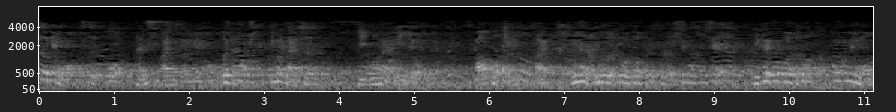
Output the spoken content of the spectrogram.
这个面膜是我很喜欢喜欢面膜，为什么？因为男生皮肤很容易油，毛孔很堵塞，你很多的痘痘、粉刺的现象出现，你可以透过什么？快速面膜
